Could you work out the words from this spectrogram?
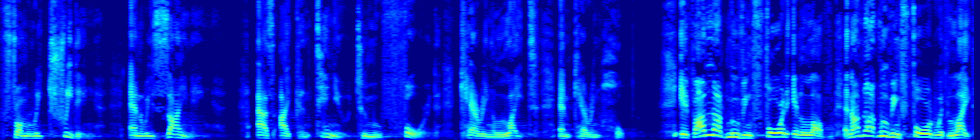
from retreating and resigning as I continue to move forward, carrying light and carrying hope. If I'm not moving forward in love, and I'm not moving forward with light,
